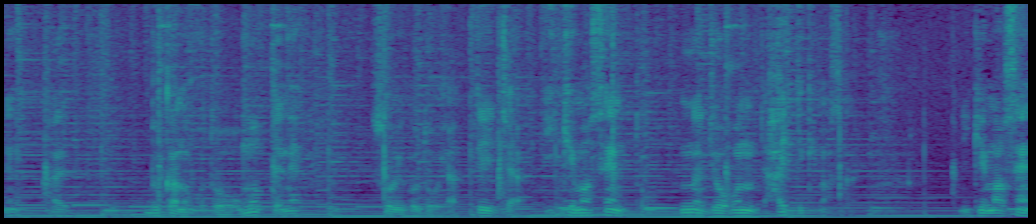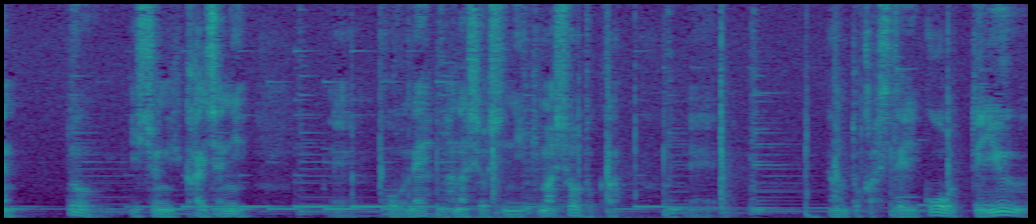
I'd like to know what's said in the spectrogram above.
ね、部下のことを思ってねそういうことをやっていちゃいけませんと。そんな情報なんて入ってきますから。いけませんと一緒に会社に、えー、こうね話をしに行きましょうとか、えー、なんとかしていこうっていう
